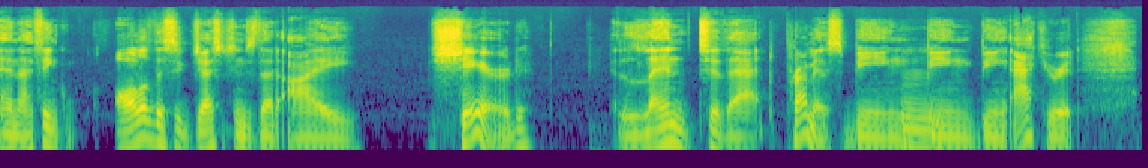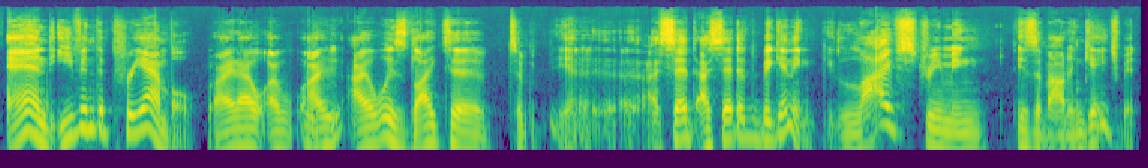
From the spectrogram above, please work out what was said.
and I think all of the suggestions that I shared lend to that premise being mm. being being accurate and even the preamble right i I, mm-hmm. I, I, always like to to you know, i said i said at the beginning live streaming is about engagement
